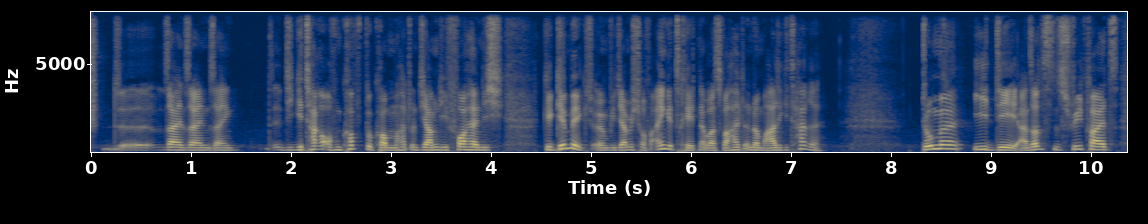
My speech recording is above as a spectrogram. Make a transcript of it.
sein, sein, sein die Gitarre auf den Kopf bekommen hat und die haben die vorher nicht gegimmickt irgendwie, die haben nicht drauf eingetreten, aber es war halt eine normale Gitarre. Dumme Idee. Ansonsten Street Fights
